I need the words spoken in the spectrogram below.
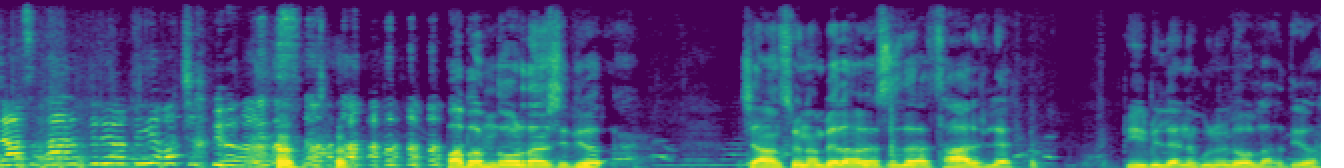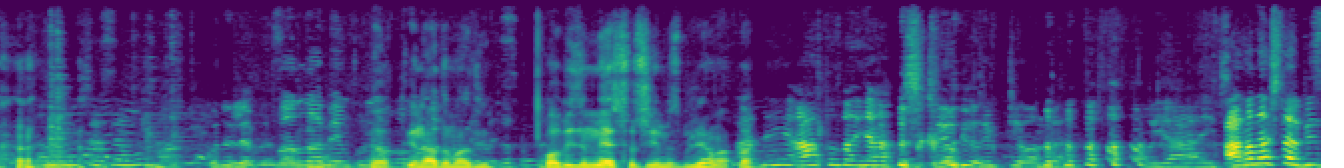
Cansu tarif veriyor diye o çıkıyor. Babam da oradan şey diyor. Cansu'yla beraber sizde tarifler. Birbirlerine gönüllü diyor. Bunu bilemez. Vallahi ben gülüyorum. Yok inadıma diyor. O bizim meşhur şeyimiz biliyor musun? Bak. Anneyi altından yağış Yok kılıyor. döktü onda. O ya hiç. Arkadaşlar biz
